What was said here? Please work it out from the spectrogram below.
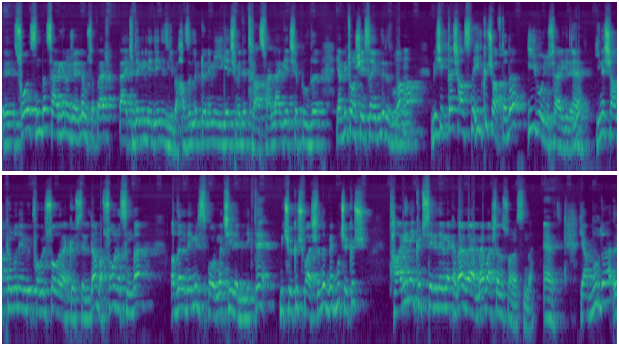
Ee, sonrasında Sergen Hoca ile bu sefer belki demin dediğiniz gibi hazırlık dönemi iyi geçmedi, transferler geç yapıldı. Ya bir ton şey sayabiliriz bunu ama Beşiktaş aslında ilk 3 haftada iyi bir oyun sergiledi. Evet. Yine şampiyonluğun en büyük favorisi olarak gösterildi ama sonrasında Adana Demirspor maçı ile birlikte bir çöküş başladı ve bu çöküş tarihin en kötü serilerine kadar dayanmaya başladı sonrasında. Evet. Ya burada e,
